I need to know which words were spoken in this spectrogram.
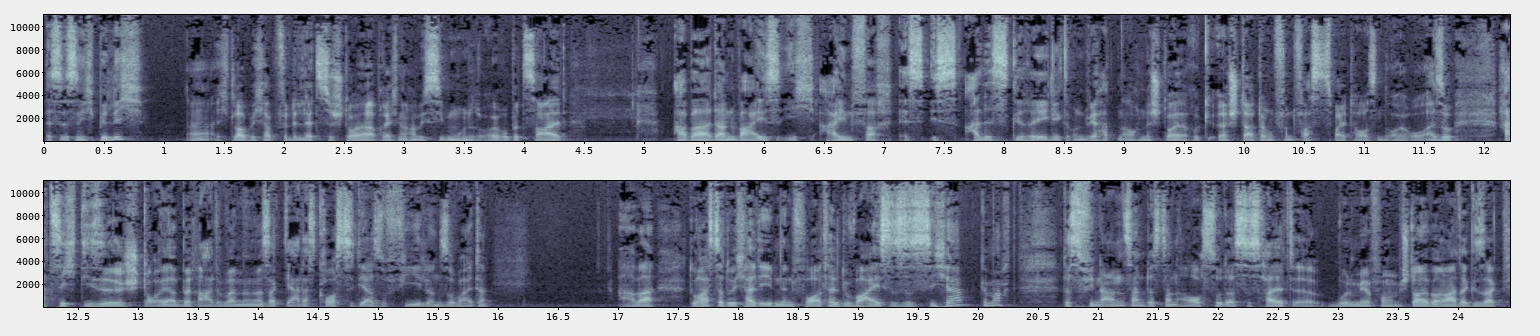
es ist nicht billig. Ja, ich glaube, ich habe für die letzte Steuerabrechnung habe ich 700 Euro bezahlt aber dann weiß ich einfach, es ist alles geregelt und wir hatten auch eine Steuerrückerstattung von fast 2000 Euro. Also hat sich diese Steuerberater, weil man immer sagt, ja, das kostet ja so viel und so weiter. Aber du hast dadurch halt eben den Vorteil, du weißt, es ist sicher gemacht. Das Finanzamt ist dann auch so, dass es halt, äh, wurde mir von meinem Steuerberater gesagt,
